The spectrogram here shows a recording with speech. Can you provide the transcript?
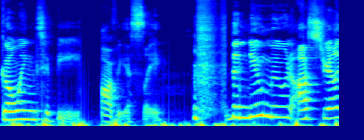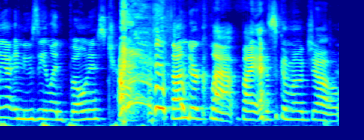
going to be obviously the New Moon Australia and New Zealand bonus track of Thunderclap by Eskimo Joe.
